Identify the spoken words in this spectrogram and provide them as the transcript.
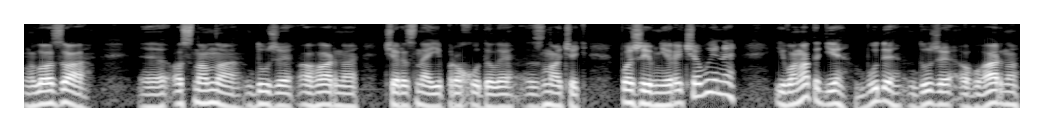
лоза е, основна дуже гарно через неї проходили, значить, поживні речовини, і вона тоді буде дуже гарно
